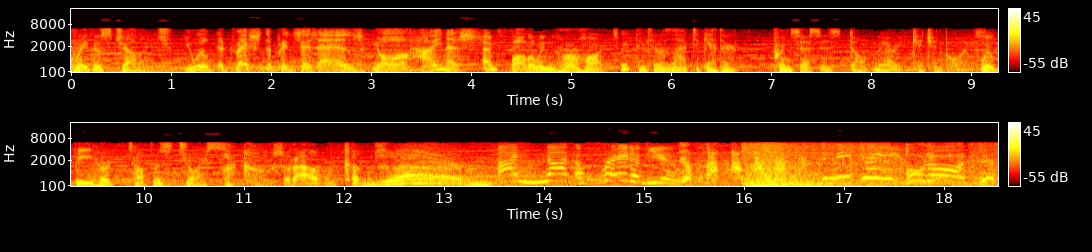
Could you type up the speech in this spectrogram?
greatest challenge. You will address the princess as Your Highness. And following her heart We've been through a lot together. Princesses don't marry kitchen boys. will be her toughest choice. What goes around comes around. I'm not afraid of you! Dimitri! Hold on! This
